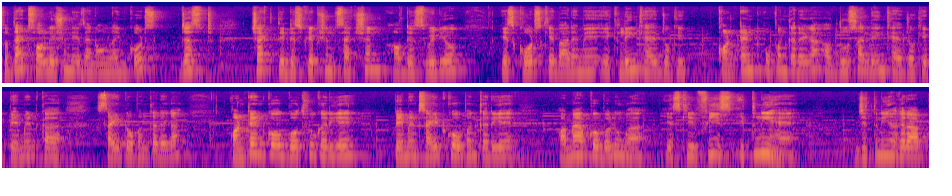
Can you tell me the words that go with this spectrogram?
so that solution is an online course just check the description section of this video इस कोर्स के बारे में एक लिंक है जो कि कंटेंट ओपन करेगा और दूसरा लिंक है जो कि पेमेंट का साइट ओपन करेगा। कंटेंट को गो थ्रू करिए पेमेंट साइट को ओपन करिए और मैं आपको बोलूँगा इसकी फ़ीस इतनी है जितनी अगर आप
